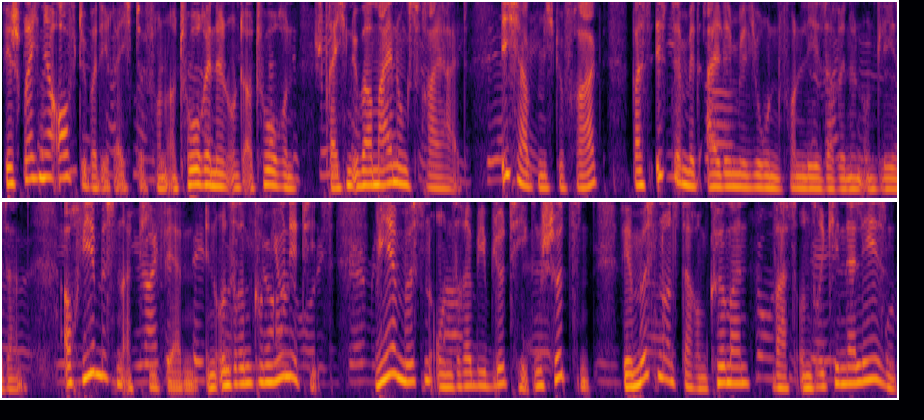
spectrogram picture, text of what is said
Wir sprechen ja oft über die Rechte von Autorinnen und Autoren, sprechen über Meinungsfreiheit. Ich habe mich gefragt, was ist denn mit all den Millionen von Leserinnen und Lesern? Auch wir müssen aktiv werden in unseren Communities. Wir müssen unsere Bibliotheken schützen. Wir müssen uns darum kümmern, was unsere Kinder lesen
